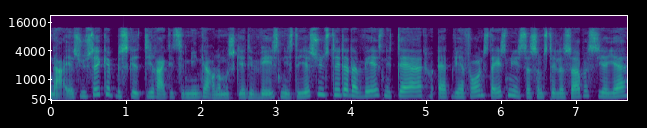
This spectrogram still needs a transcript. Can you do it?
nej, jeg synes ikke, at besked direkte til minkavler måske er det væsentligste. Jeg synes, det der, der er væsentligt, det er, at, at vi har fået en statsminister, som stiller sig op og siger, ja,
